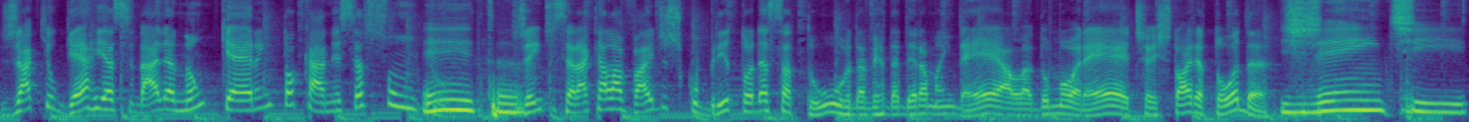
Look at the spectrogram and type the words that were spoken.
Já que o Guerra e a Cidália não querem tocar nesse assunto. Eita. Gente, será que ela vai descobrir toda essa tour da verdadeira mãe dela, do Moretti, a história toda? Gente,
